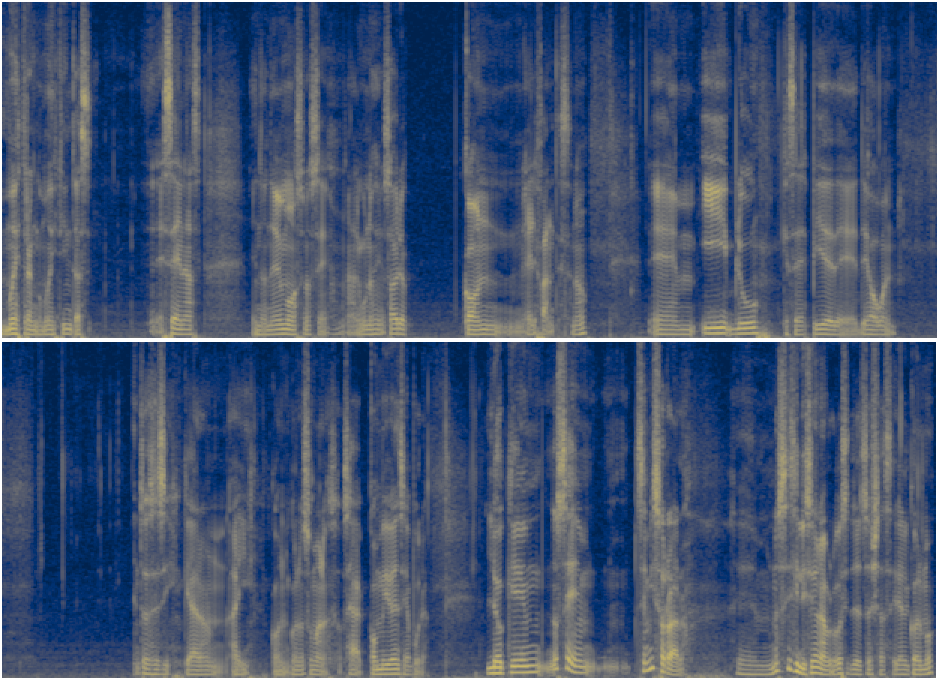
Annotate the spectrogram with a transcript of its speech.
muestran como distintas escenas en donde vemos, no sé, algunos dinosaurios con elefantes, ¿no? Em, y Blue que se despide de, de, Owen. Entonces sí, quedaron ahí con, los humanos, o sea, convivencia pura. Lo que, no sé, se me hizo raro. Em, no sé si lo hicieron a propósito, eso ya sería el colmo.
